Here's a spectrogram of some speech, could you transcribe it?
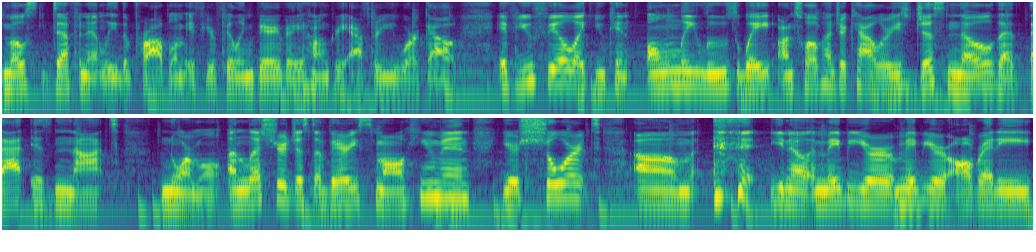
most definitely the problem if you're feeling very, very hungry after you work out. If you feel like you can only lose weight on 1200 calories, just know that that is not normal unless you're just a very small human you're short um, you know and maybe you're maybe you're already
